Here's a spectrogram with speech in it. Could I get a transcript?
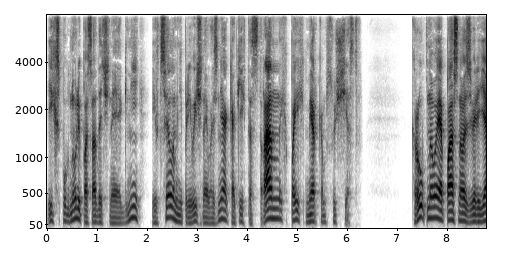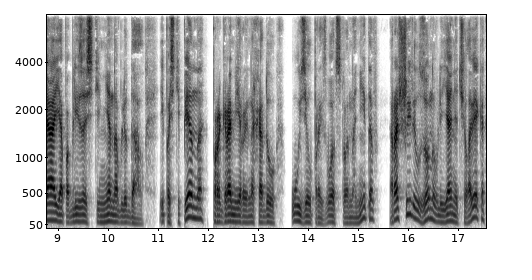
Их спугнули посадочные огни и в целом непривычная возня каких-то странных по их меркам существ. Крупного и опасного зверья я поблизости не наблюдал, и постепенно, программируя на ходу узел производства нанитов, расширил зону влияния человека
